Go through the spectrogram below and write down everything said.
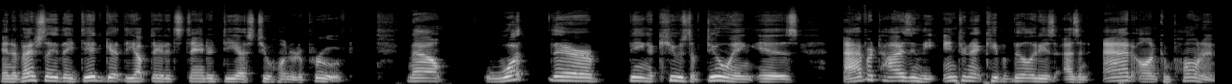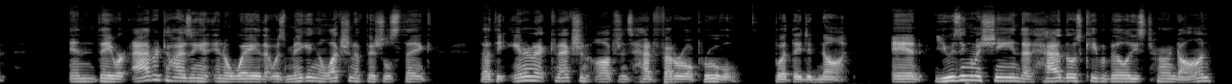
And eventually they did get the updated standard DS200 approved. Now, what they're being accused of doing is advertising the internet capabilities as an add on component. And they were advertising it in a way that was making election officials think that the internet connection options had federal approval, but they did not. And using a machine that had those capabilities turned on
